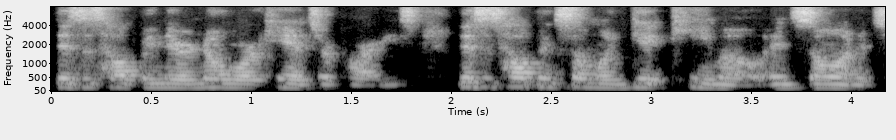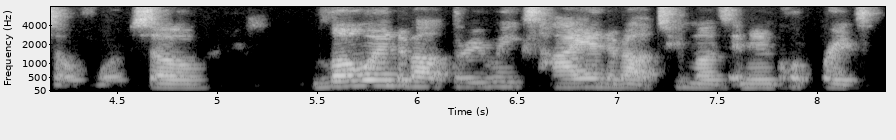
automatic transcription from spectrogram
This is helping there are no more cancer parties. This is helping someone get chemo and so on and so forth. So low end about three weeks, high end about two months, and incorporates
